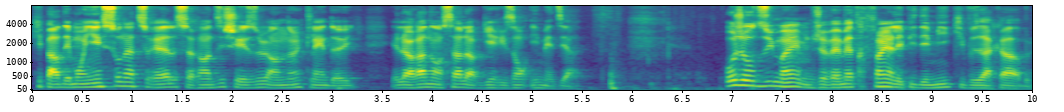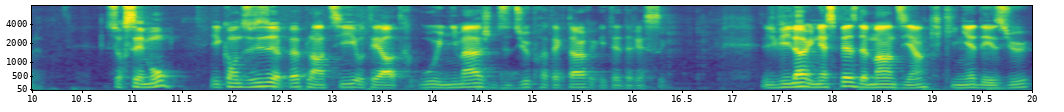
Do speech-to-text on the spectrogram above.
qui par des moyens surnaturels se rendit chez eux en un clin d'œil et leur annonça leur guérison immédiate. Aujourd'hui même, je vais mettre fin à l'épidémie qui vous accable. Sur ces mots, il conduisit le peuple entier au théâtre où une image du Dieu protecteur était dressée. Il vit là une espèce de mendiant qui clignait des yeux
